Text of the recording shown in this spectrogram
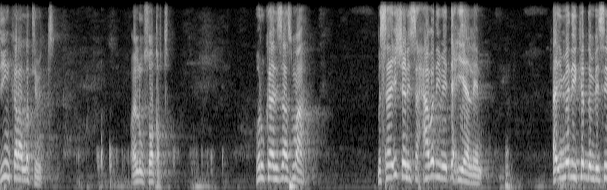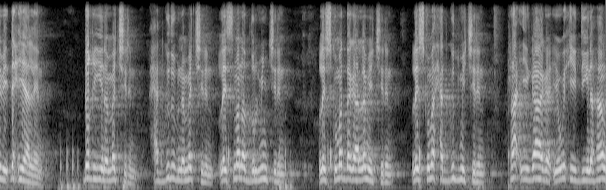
diin kalaad la timid. Waa in lagu soo qabto. Warukaadi saas ma ah. Masaa-ishani saxaabadii bay dhex yaalleen a'immadii ka dambaysay bay dhex yaalleen baqyina ma jirin xadgudubna ma jirin laysmana dulmin jirin layskuma dagaalami jirin layskuma xadgudmi jirin ra'yigaaga iyo wixii diin ahaan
